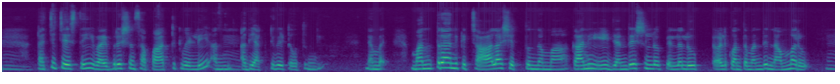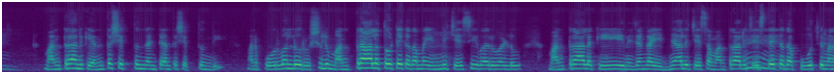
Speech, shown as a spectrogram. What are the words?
ఉమ్. టచ్ చేస్తే ఈ వైబ్రేషన్స్ ఆ పార్ట్కి వెళ్ళి అన్- అది యాక్టివేట్ అవుతుంది. నెమ్మ- మంత్రానికి చాలా శక్తి ఉందమ్మా. కానీ ఈ జనరేషన్లో పిల్లలు వాళ్ళు కొంతమంది నమ్మరు. మంత్రానికి ఎంత శక్తి ఉందంటే అంత శక్తి ఉంది. మన పూర్వంలో ఋషులు మంత్రాలతోటే కదమ్మా ఎన్ని చేసేవారు వాళ్ళు. మంత్రాలకి నిజంగా యజ్ఞాలు చేసే మంత్రాలు చేస్తే కదా పూర్తి మన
